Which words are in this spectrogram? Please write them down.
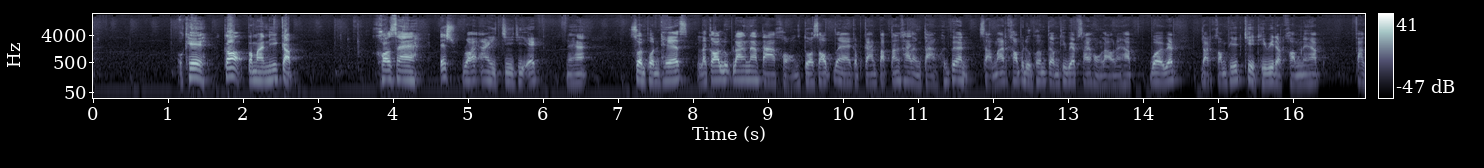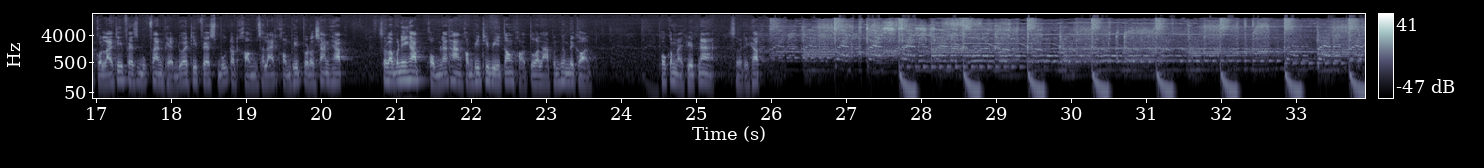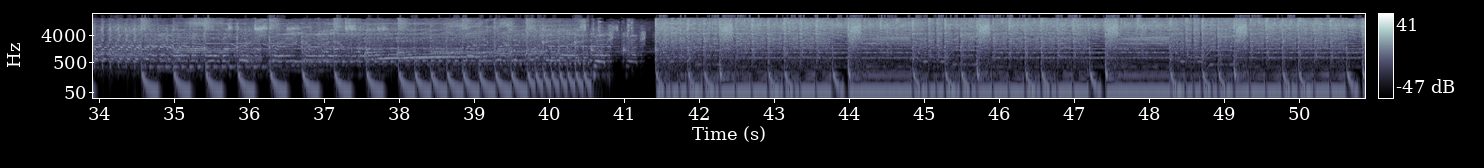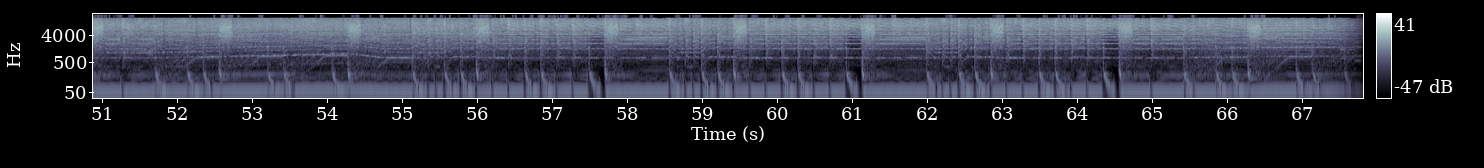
โอเค ก็ประมาณนี้กับ Corsair H100i GTX นะฮะ ส่วนผลเทส แล้วก็รูปร่างหน้าตาของตัวซอฟต์แวร์กับการปรับตั้งค่าต่างๆ เพื่อนๆ สามารถเข้าไปดูเพิ่มเติมที่เว็บไซต์ของเรานะครับ www.compete-tv.com นะครับ ฝากกดไลค์ที่ Facebook Fanpage ด้วยที่ facebook.com/competeproduction ครับสำหรับวันนี้ครับ ผมและทาง Compete TV ต้องขอตัวลาเพื่อนๆไปก่อน พบกันใหม่คลิปหน้า สวัสดีครับ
